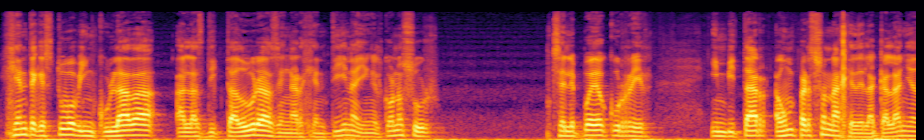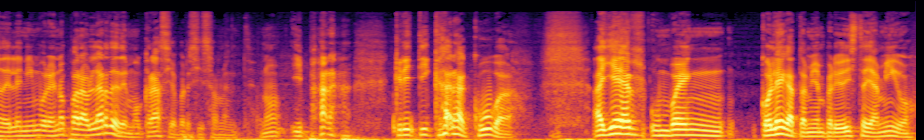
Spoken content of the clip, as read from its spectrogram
gente que estuvo vinculada a las dictaduras en Argentina y en el Cono Sur, se le puede ocurrir invitar a un personaje de la calaña de Lenín Moreno para hablar de democracia precisamente, ¿no? Y para criticar a Cuba. Ayer un buen colega también, periodista y amigo,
